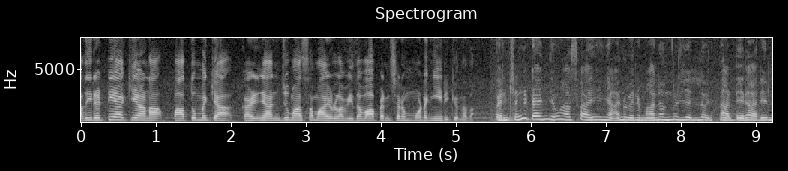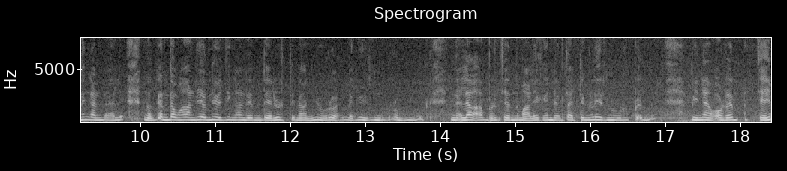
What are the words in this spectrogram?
അതിരട്ടിയാക്കിയാണ് പാത്തുമ്മയ്ക്ക് കഴിഞ്ഞ അഞ്ചു മാസമായുള്ള വിധവാ പെൻഷനും മുടങ്ങിയിരിക്കുന്നത്. പെൻഷൻ കിട്ടാൻ അഞ്ചു മാസമായി. ഞാൻ വരുമാനമൊന്നുമില്ലല്ലോ. നാട്ടുകാർ ആരെയൊന്നും കണ്ടാൽ നിങ്ങൾക്ക് എന്താ വേണ്ടിയെന്ന് ചോദിച്ചാൽ എന്തേലും എടുത്തിനോ? അഞ്ഞൂറ് അല്ലെങ്കിൽ ഇരുന്നൂറ് മുന്നൂറ് ഇന്നലെ അവിടെ ചെന്ന് മാളിയൊക്കെ എന്റെ അടുത്ത് അറ്റങ്ങൾ ഇരുന്നൂറ് ഉറുപ്പ്യ പിന്നെ അവിടെ ചെയ്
